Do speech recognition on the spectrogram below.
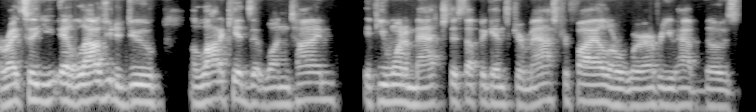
All right, so you, it allows you to do a lot of kids at one time. If you want to match this up against your master file or wherever you have those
